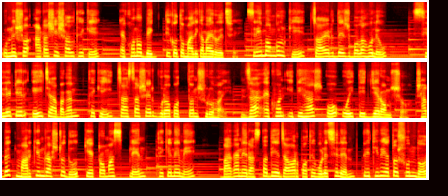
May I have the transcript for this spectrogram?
উনিশশো আটাশি সাল থেকে এখনও ব্যক্তিগত মালিকানায় রয়েছে। শ্রীমঙ্গলকে চায়ের দেশ বলা হলেও সিলেটের এই চা বাগান থেকেই চা চাষের গুড়াপত্তন শুরু হয়, যা এখন ইতিহাস ও ঐতিহ্যের অংশ। সাবেক মার্কিন রাষ্ট্রদূত কে টমাস প্লেন থেকে নেমে বাগানে রাস্তা দিয়ে যাওয়ার পথে বলেছিলেন, পৃথিবী এত সুন্দর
